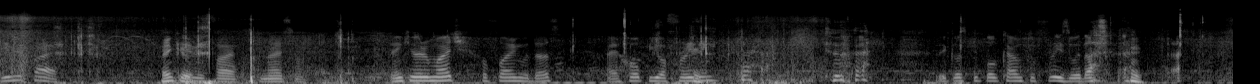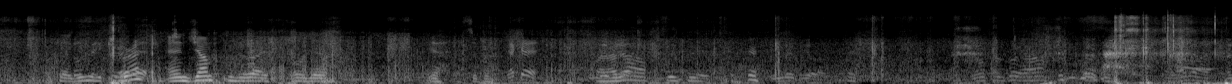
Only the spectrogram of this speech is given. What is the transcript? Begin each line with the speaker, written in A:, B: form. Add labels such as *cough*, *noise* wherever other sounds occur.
A: Give me five. Thank you.
B: Give me five. Nice one. Thank you very much for flying with us. I hope you are freezing. *laughs* because people come to freeze with us. *laughs* okay, give me the camera and jump to the right oh, over there. Yeah, super.
C: Okay. *laughs*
